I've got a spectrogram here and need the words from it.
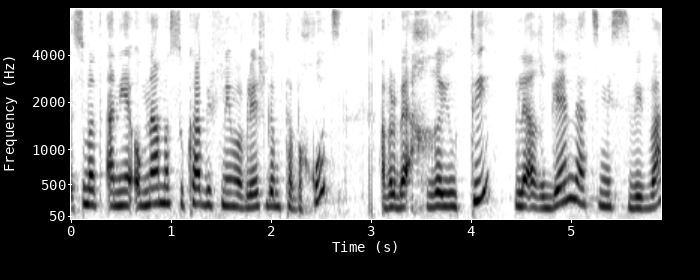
זאת אומרת, אני אומנם עסוקה בפנים, אבל יש גם את הבחוץ, אבל באחריותי לארגן לעצמי סביבה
